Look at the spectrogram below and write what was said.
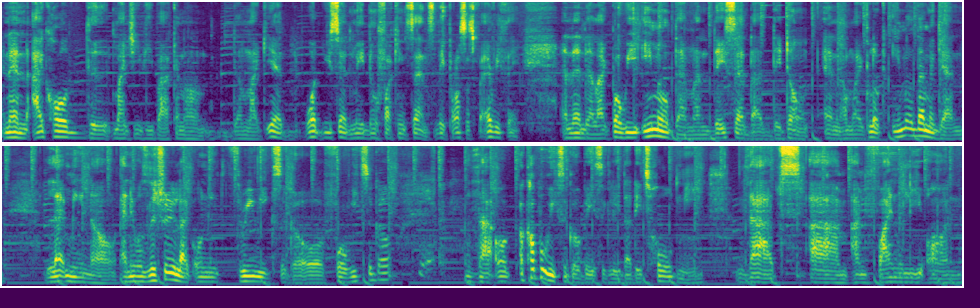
And then I called the my GP back and um, I'm like, yeah, what you said made no fucking sense. They process for everything. And then they're like, but we emailed them and they said that they don't. And I'm like, look, email them again. Let me know. And it was literally like only three weeks ago or four weeks ago yeah. that or a couple weeks ago basically that they told me that um, i'm finally on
